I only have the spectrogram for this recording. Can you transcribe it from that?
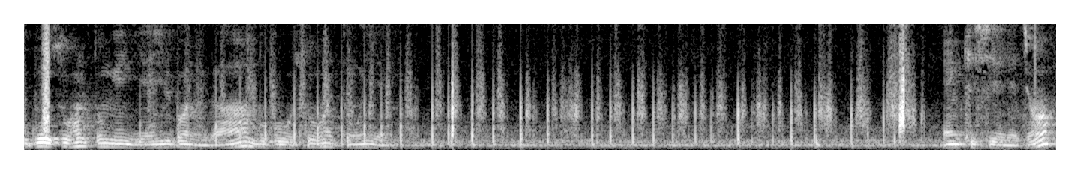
무보수 활동의 예 1번입니다. 무보수 활동의 예. 앵키씨의 예죠.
